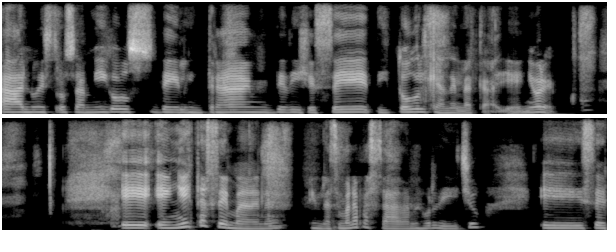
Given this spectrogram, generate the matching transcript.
a nuestros amigos del Intran, de DGC y todo el que anda en la calle, señores. Eh, en esta semana, en la semana pasada, mejor dicho, se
